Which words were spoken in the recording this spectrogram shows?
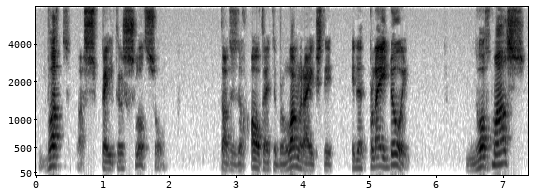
Wat was Peters slotsom? Dat is nog altijd de belangrijkste in het pleidooi. Nogmaals,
